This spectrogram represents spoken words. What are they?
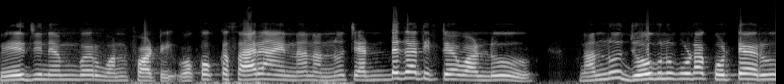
పేజీ నెంబర్ వన్ ఫార్టీ. ఒక్కొక్కసారి ఆయన నన్ను చెడ్డగా తిట్టేవాళ్ళు. నన్ను జోగును కూడా కొట్టారు.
